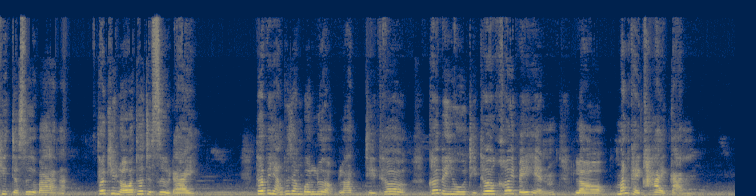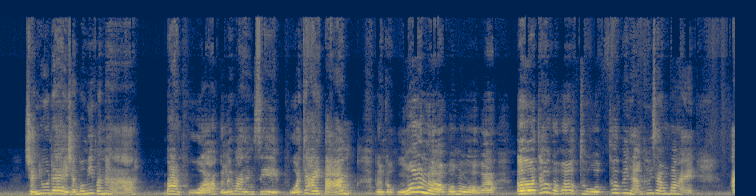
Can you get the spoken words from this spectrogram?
คิดจะซื้อบ้านอะ เธอคิดเหรอว่าเธอจะซื้อได้ เธอไปอย่างคือจังบนเลือกรัฐที่เธอ เคยไปอยู่ที่เธอเคยไปเห็นแล้วมันคล้ายๆกัน ฉันอยู่ได้ ฉันบ่มีปัญหา บ้านผัวก็เลยว่าจังซี่ผัวจ่ายตังค์เพิ่นก็หัวเราะเพิ่นก็บอกว่า เออเธอก็เว้าถูกเธอเป็นหยังคือจังบ่ให้ไอ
